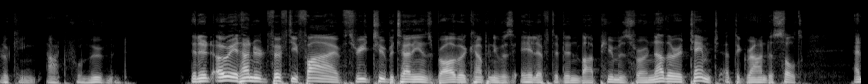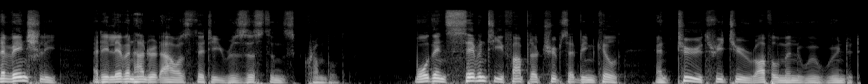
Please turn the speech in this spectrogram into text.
looking out for movement. Then at 0855, 3 2 Battalion's Bravo Company was airlifted in by Pumas for another attempt at the ground assault, and eventually at 1100 hours 30, resistance crumbled. More than 70 Fapla troops had been killed, and two 3-2 riflemen were wounded.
